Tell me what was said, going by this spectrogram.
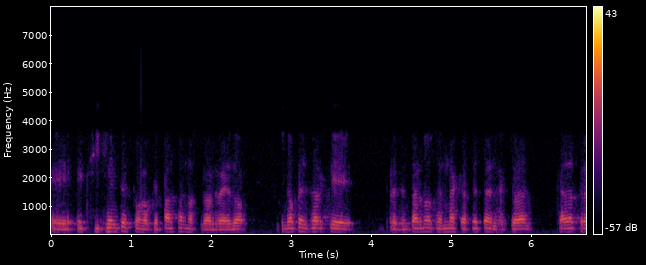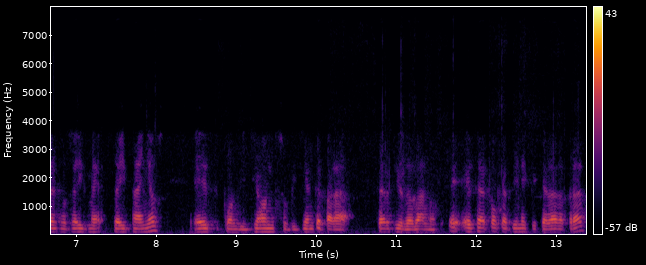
eh, exigentes con lo que pasa a nuestro alrededor y no pensar que presentarnos en una caseta electoral cada tres o seis, seis años es condición suficiente para ser ciudadanos. E, esa época tiene que quedar atrás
